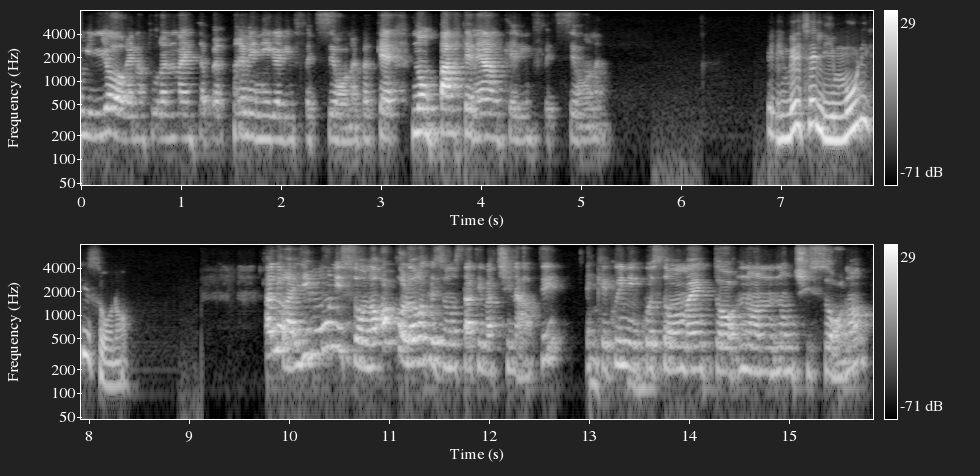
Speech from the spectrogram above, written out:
migliore naturalmente per prevenire l'infezione, perché non parte neanche l'infezione. E invece gli immuni chi sono? Allora, gli immuni sono o coloro che sono stati vaccinati e che quindi in questo momento non, non ci sono,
